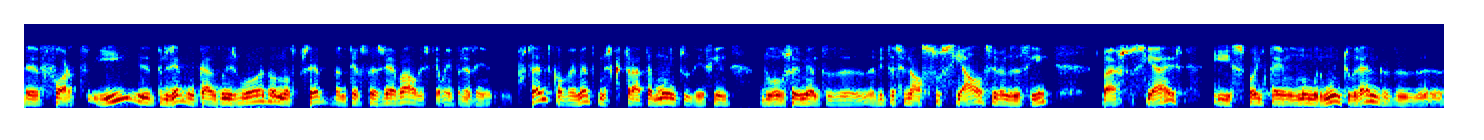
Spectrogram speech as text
eh, forte. E, eh, por exemplo, no caso de Lisboa, onde não se percebe, manteve-se a Gebalis, que é uma empresa importante, obviamente, mas que trata muito, de, enfim, do alojamento de, habitacional social, sabemos assim, bairros sociais, e suponho que tem um número muito grande de, de,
